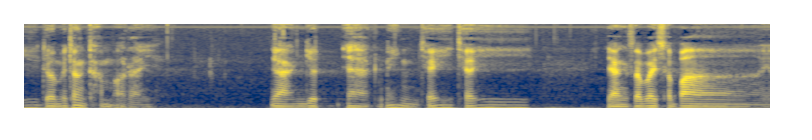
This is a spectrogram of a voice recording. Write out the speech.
ๆ โดยไม่ต้องทำอะไร อยากหยุดอยากนิ่งเฉยๆ อย่างสบาย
